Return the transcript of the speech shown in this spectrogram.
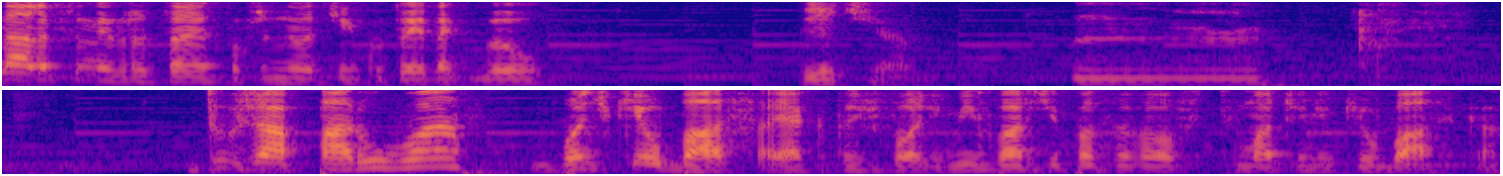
No ale w sumie wracając w poprzednim odcinku, to jednak był. Wiecie. Mm, duża paruwa bądź kiełbasa, jak ktoś woli. Mi bardziej pasował w tłumaczeniu kiełbaska.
